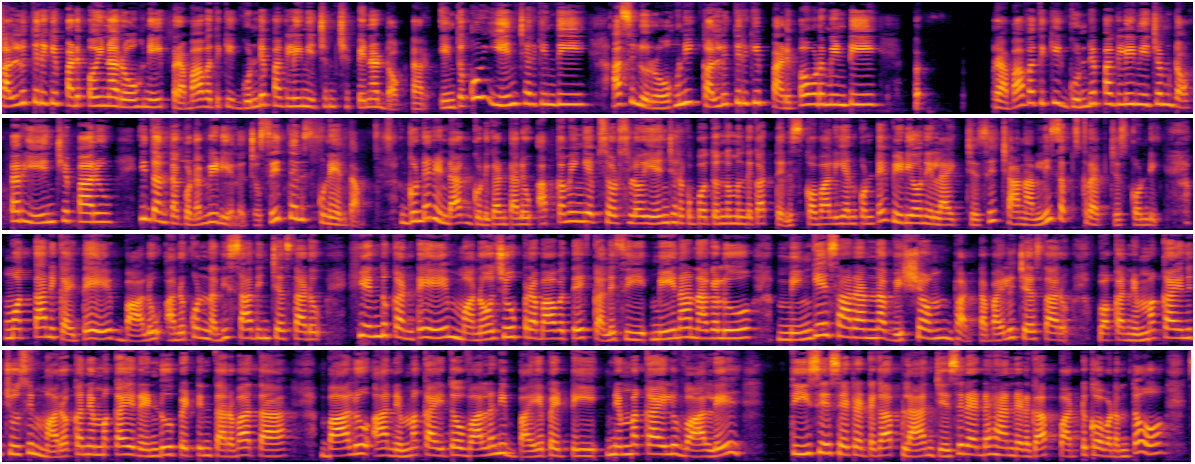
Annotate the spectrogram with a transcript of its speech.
కళ్ళు తిరిగి పడిపోయిన రోహిణి ప్రభావతికి గుండె పగిలి నిజం చెప్పిన డాక్టర్. ఇంతకు ఏం జరిగింది? అసలు రోహిణి కళ్ళు తిరిగి పడిపోవడం ఏంటి ప్రభావతికి గుండె పగిలి నిజం డాక్టర్ ఏం చెప్పారు? ఇదంతా కూడా వీడియోలో చూసి తెలుసుకునేద్దాం. గుండె నిండా గుడిగంటలు అప్కమింగ్ ఎపిసోడ్స్లో ఏం జరగబోతుందో ముందుగా తెలుసుకోవాలి అనుకుంటే వీడియోని లైక్ చేసి ఛానల్ని సబ్స్క్రైబ్ చేసుకోండి. మొత్తానికైతే బాలు అనుకున్నది సాధించేస్తాడు. ఎందుకంటే మనోజు ప్రభావతే కలిసి మీనా నగలు మింగేశారన్న విషయం బట్టబయలు చేస్తారు. ఒక నిమ్మకాయని చూసి మరొక నిమ్మకాయ రెండూ పెట్టిన తర్వాత బాలు ఆ నిమ్మకాయతో వాళ్ళని భయపెట్టి నిమ్మకాయలు వాళ్ళే తీసేసేటట్టుగా ప్లాన్ చేసి రెడ్ హ్యాండెడ్గా పట్టుకోవడంతో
